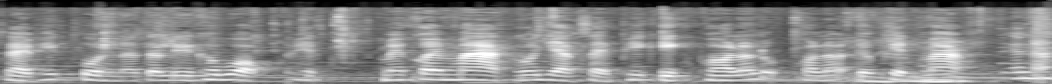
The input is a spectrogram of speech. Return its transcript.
ใส่พริกป่นนะตาลีเขาบอกเผ็ดไม่ค่อยมากเขาอยากใส่พริกอีกพอแล้วลูกพอแล้วเดี๋ยวเผ็ดมากเนี่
